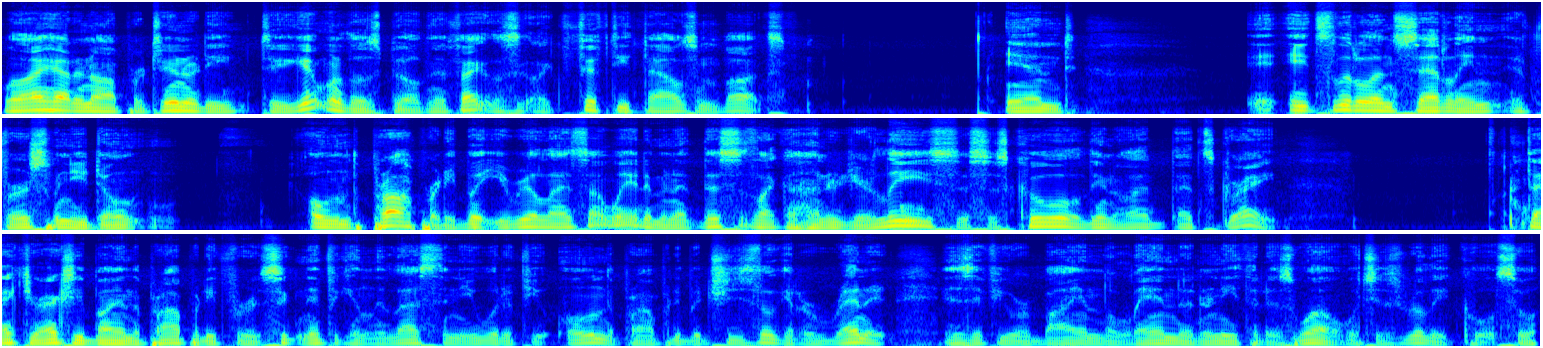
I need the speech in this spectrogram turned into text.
Well, I had an opportunity to get one of those buildings. In fact, it was like fifty thousand bucks, and it's a little unsettling at first when you don't own the property, but you realize, oh, wait a minute, this is like a hundred year lease. This is cool. You know, that, that's great. In fact, you're actually buying the property for significantly less than you would if you owned the property, but you still get to rent it as if you were buying the land underneath it as well, which is really cool. So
